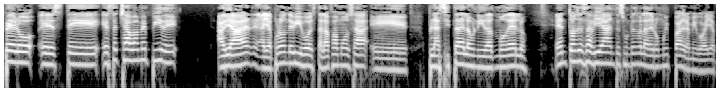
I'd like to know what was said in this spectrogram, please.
Pero este. Esta chava me pide. Allá, allá por donde vivo está la famosa eh, placita de la unidad modelo. Entonces había antes un resbaladero muy padre, amigo, allá,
